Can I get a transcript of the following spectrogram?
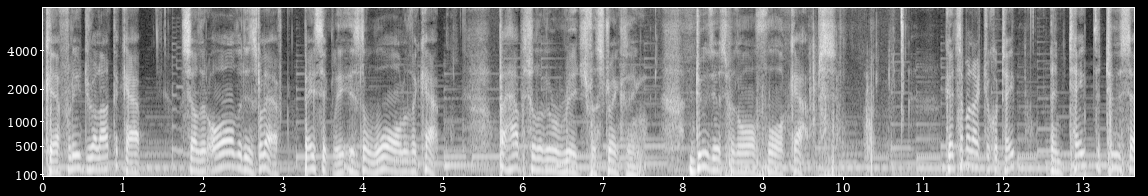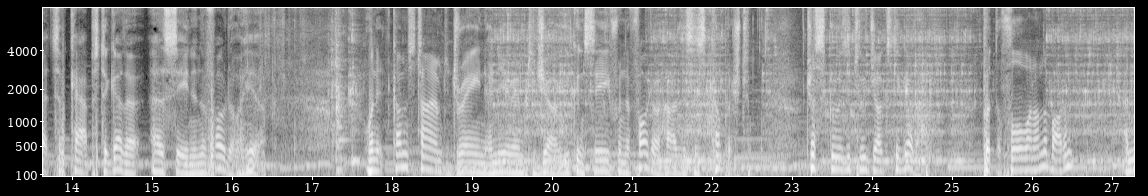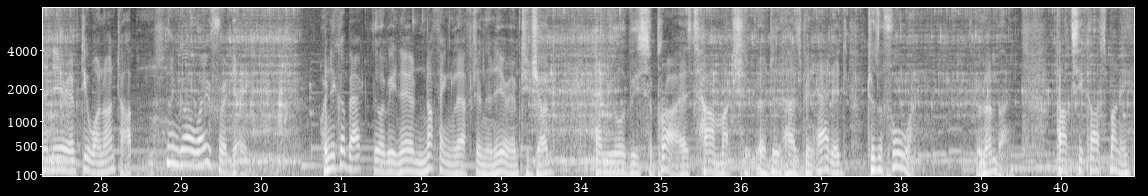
Carefully drill out the cap so that all that is left basically is the wall of the cap, perhaps with a little ridge for strengthening. Do this with all four caps. Get some electrical tape and tape the two sets of caps together as seen in the photo here. When it comes time to drain a near empty jug, you can see from the photo how this is accomplished. Just screw the two jugs together. Put the full one on the bottom and the near empty one on top, and go away for a day. When you come back, there will be near nothing left in the near empty jug, and you will be surprised how much uh, has been added to the full one. Remember, epoxy costs money.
